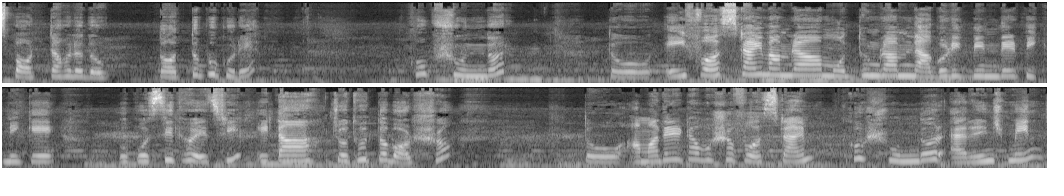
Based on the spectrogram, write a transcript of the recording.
স্পটটা হলো দত্তপুকুরে। খুব সুন্দর। তো এই ফার্স্ট টাইম আমরা মধ্যমগ্রাম নাগরিকবৃন্দের পিকনিকে উপস্থিত হয়েছি। এটা চতুর্থ বর্ষ। তো আমাদের এটা অবশ্য ফার্স্ট টাইম খুব সুন্দর অ্যারেঞ্জমেন্ট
